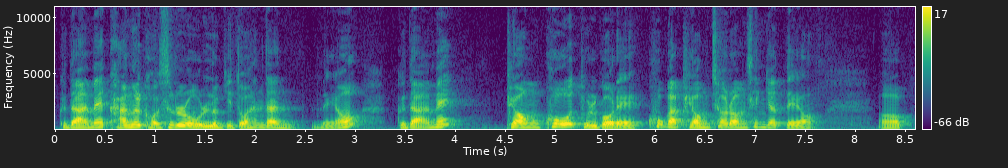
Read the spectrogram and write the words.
그 다음에 강을 거슬러 오르기도 한다네요. 그 다음에 병코 돌고래, 코가 병처럼 생겼대요. 어,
